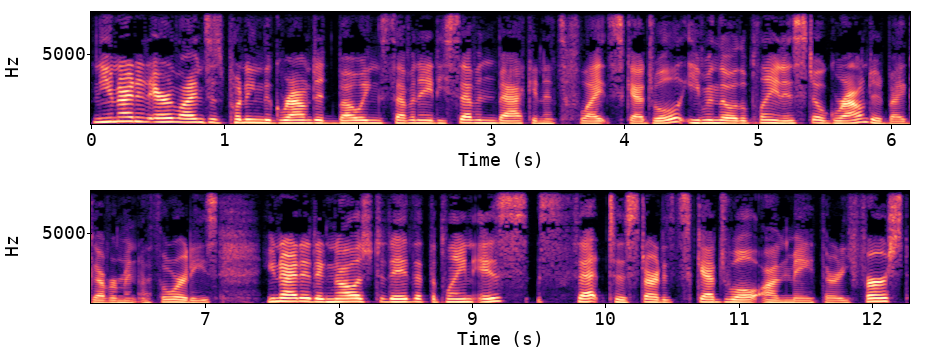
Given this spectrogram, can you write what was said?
And United Airlines is putting the grounded Boeing 787 back in its flight schedule, even though the plane is still grounded by government authorities. United acknowledged today that the plane is set to start its schedule on May 31st.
